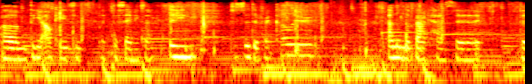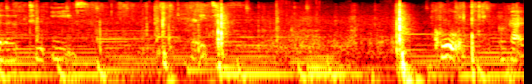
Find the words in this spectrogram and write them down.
Um, the out case is like the same exact thing, just a different color. And then the back has the, the two E's. Right. Cool. Okay.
